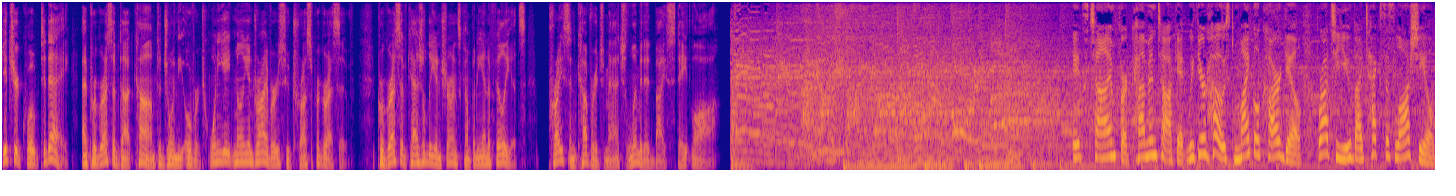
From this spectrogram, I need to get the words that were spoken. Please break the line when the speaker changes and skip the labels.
Get your quote today at progressive.com to join the over 28 million drivers who trust Progressive. Progressive Casualty Insurance Company and Affiliates. Price and coverage match limited by state law.
It's time for Come and Talk It with your host, Michael Cargill, brought to you by Texas Law Shield.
